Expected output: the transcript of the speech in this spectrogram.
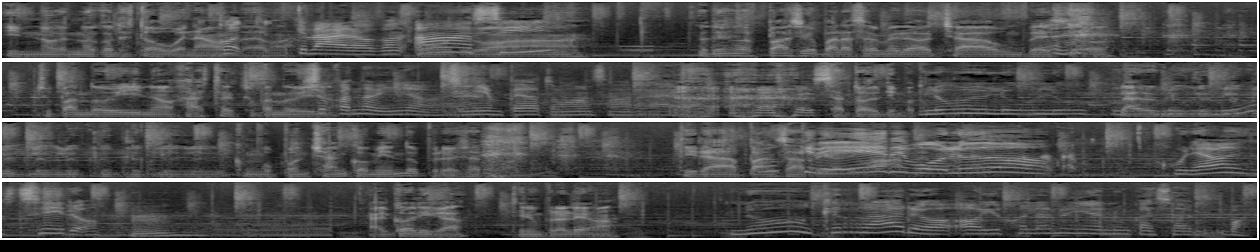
Y no, no contestó buena onda Con- además. claro, con- ah, tipo, sí. "Ah, no tengo espacio para hacérmelo, chao, un beso. chupando vino, hashtag chupando vino. Chupando vino, ni en pedo tomamos ahora. o sea, todo el tiempo. Como ponchán comiendo, pero ella tomando. Tirada panza arriba. creer, boludo? Juraba cero. Alcohólica, tiene un problema. No, qué raro. Ay, ojalá no llegue nunca a bueno,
